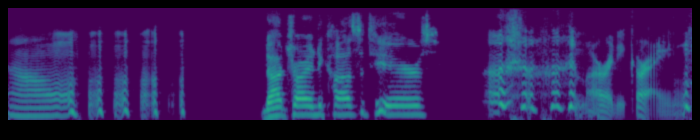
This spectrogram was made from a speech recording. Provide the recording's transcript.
oh. Not trying to cause the tears. I'm already crying.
